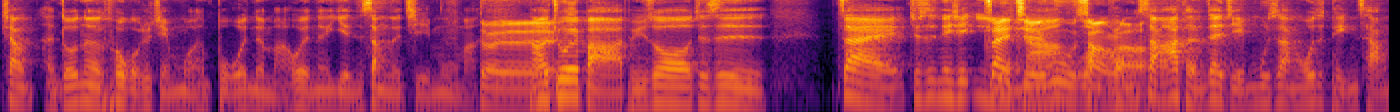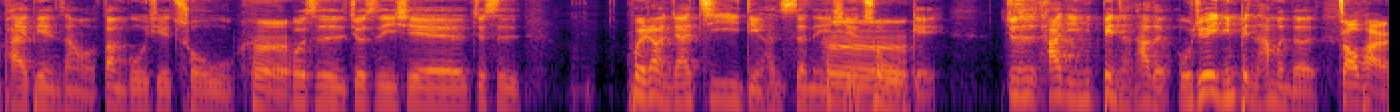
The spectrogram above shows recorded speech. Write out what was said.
像很多那个脱口秀节目很博恩的嘛，或者那个炎上的节目嘛，对，然后就会把比如说就是在就是那些艺人、啊、在节目上、网红上，他可能在节目上或是平常拍片上我犯过一些错误，嗯、或是就是一些就是会让人家记忆点很深的一些错误给。嗯就是他已经变成他的，我觉得已经变成他们的招牌，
